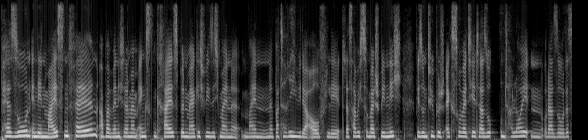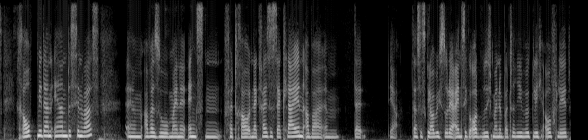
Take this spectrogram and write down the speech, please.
Person in den meisten Fällen, aber wenn ich dann in meinem engsten Kreis bin, merke ich, wie sich meine, meine Batterie wieder auflädt. Das habe ich zum Beispiel nicht wie so ein typisch Extrovertierter so unter Leuten oder so. Das raubt mir dann eher ein bisschen was. Ähm, aber so meine engsten Vertrauen. Der Kreis ist sehr klein, aber ähm, ja, das ist, glaube ich, so der einzige Ort, wo sich meine Batterie wirklich auflädt.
